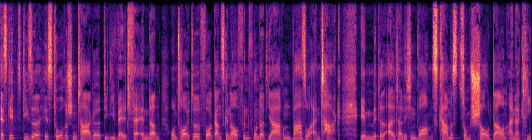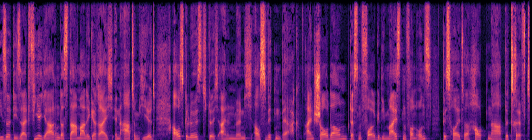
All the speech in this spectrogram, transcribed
Es gibt diese historischen Tage, die die Welt verändern und heute, vor ganz genau 500 Jahren, war so ein Tag. Im mittelalterlichen Worms kam es zum Showdown einer Krise, die seit vier Jahren das damalige Reich in Atem hielt, ausgelöst durch einen Mönch aus Wittenberg. Ein Showdown, dessen Folge die meisten von uns bis heute hautnah betrifft.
